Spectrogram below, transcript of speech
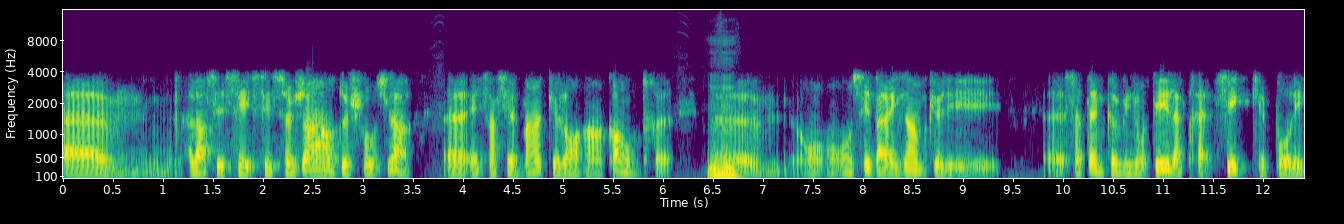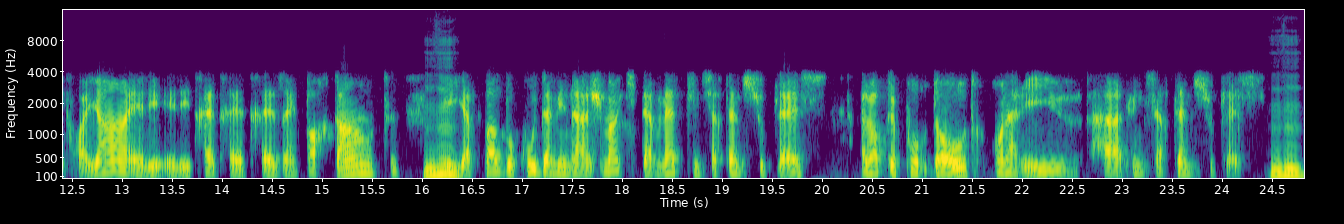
Euh, alors, c'est ce genre de choses-là, euh, essentiellement, que l'on rencontre. Mhm. Euh, on, on sait, par exemple, que les, certaines communautés, la pratique pour les croyants, elle est, elle est très, très, très importante. Mhm. Et il n'y a pas beaucoup d'aménagements qui permettent une certaine souplesse, alors que pour d'autres, on arrive à une certaine souplesse. Mhm.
